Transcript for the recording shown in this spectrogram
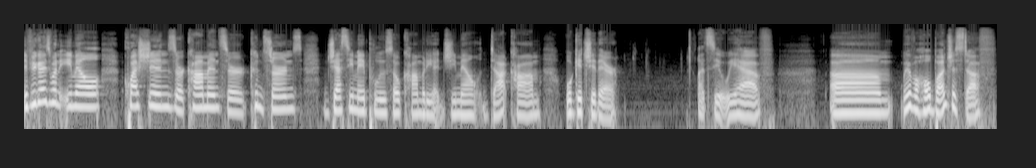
If you guys want to email questions or comments or concerns, Jessimae Peluso comedy at gmail.com. We'll get you there. Let's see what we have. Um, we have a whole bunch of stuff.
